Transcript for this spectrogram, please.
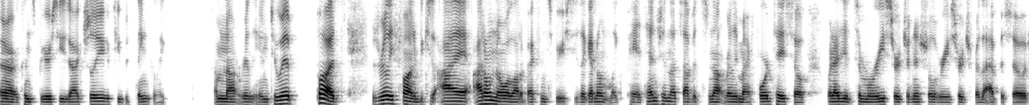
uh, conspiracies actually. If you would think like I'm not really into it, but it was really fun because I I don't know a lot about conspiracies. Like I don't like pay attention to that stuff. It's not really my forte. So when I did some research, initial research for the episode,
